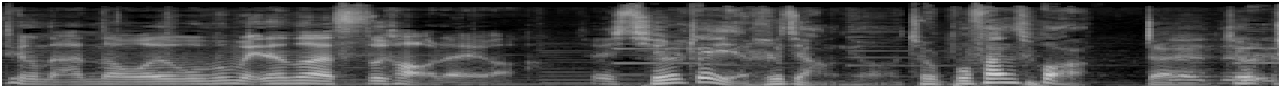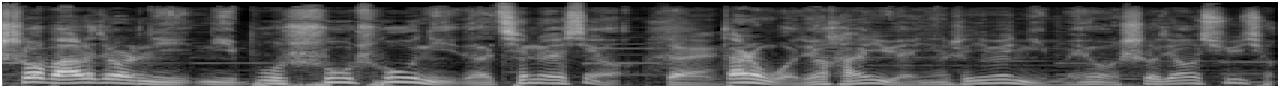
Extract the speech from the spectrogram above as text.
挺难的。我我们每天都在思考这个。这其实这也是讲究，就是不犯错。对就是说白了，就是你你不输出你的侵略性，对，但是我觉得还有一原因是因为你没有社交需求。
